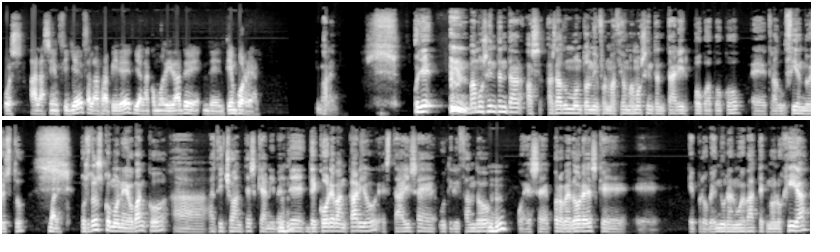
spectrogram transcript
pues a la sencillez, a la rapidez y a la comodidad del tiempo real. Vale. Oye, vamos a intentar, has, dado un montón de información, vamos a intentar ir poco a poco eh, traduciendo esto. Vale. Vosotros como neobanco, ah, has dicho antes que a nivel de, core bancario estáis eh, utilizando pues, eh, proveedores que, que, proveen de una nueva tecnología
